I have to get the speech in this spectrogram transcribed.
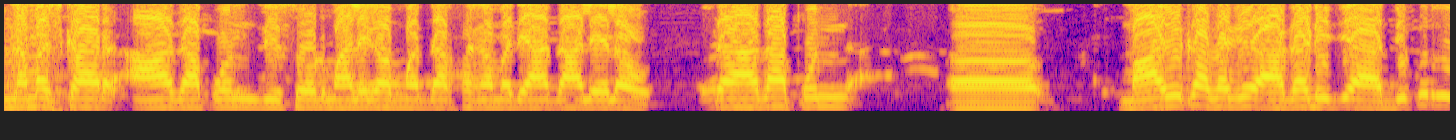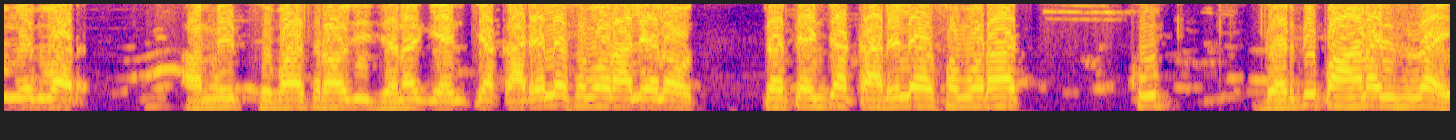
नमस्कार आज आपण रिसोड मालेगाव मतदारसंघामध्ये आज आलेलो आहोत. तर आज आपण महाविकास आघा- आघाडीचे अधिकृत उमेदवार अमित सुभाषरावजी जनक यांच्या कार्यालयासमोर आलेलो आहोत. तर त्यांच्या कार्यालयासमोर आज खूप गर्दी पाहणार दिसत आहे.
